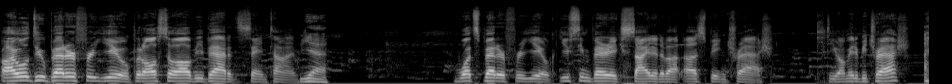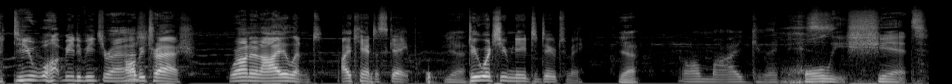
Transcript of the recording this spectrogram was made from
I will do better for you, but also I'll be bad at the same time. Yeah. What's better for you? You seem very excited about us being trash. Do you want me to be trash? Do you want me to be trash? I'll be trash. We're on an island. I can't escape. yeah. Do what you need to do to me. Yeah. Oh my goodness. Holy shit.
